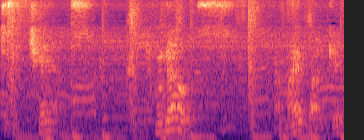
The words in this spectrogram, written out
just a chance. Who knows? I might like it.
